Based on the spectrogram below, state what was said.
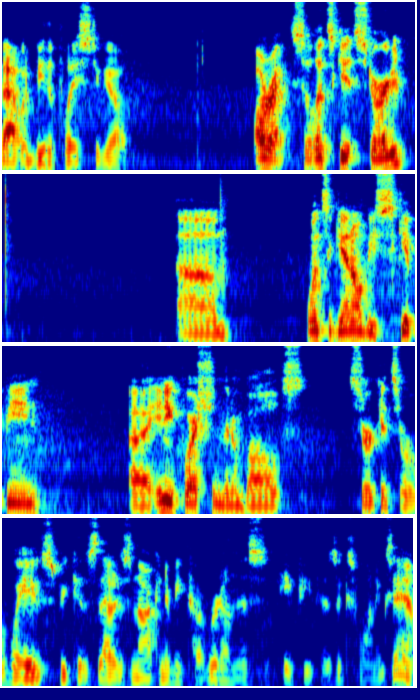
that would be the place to go. All right, so let's get started. Um, once again, I'll be skipping uh, any question that involves circuits or waves because that is not going to be covered on this AP Physics 1 exam.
